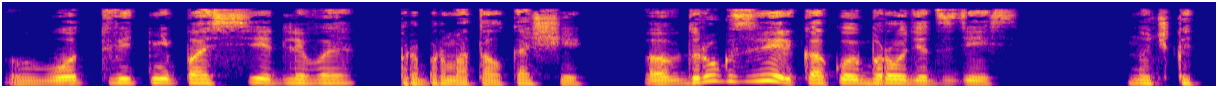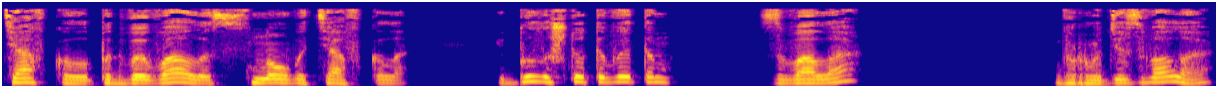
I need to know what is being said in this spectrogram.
«Вот ведь непоседливая», — пробормотал Кощей. «А вдруг зверь какой бродит здесь?» Ночка тявкала, подвывала, снова тявкала. И было что-то в этом... Звала? Вроде звала.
